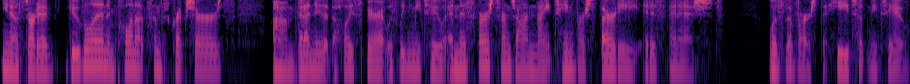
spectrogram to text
you know, started Googling and pulling up some scriptures um, that I knew that the Holy Spirit was leading me to. And this verse from John 19, verse 30, it is finished, was the verse that he took me to.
